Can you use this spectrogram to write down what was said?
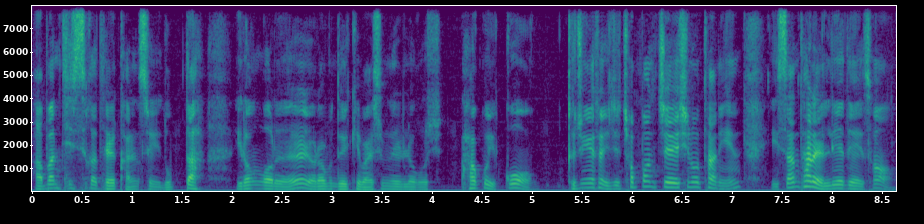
아반티스가 될 가능성이 높다 이런 거를 여러분들께 말씀드리려고 시- 하고 있고 그 중에서 이제 첫 번째 신호탄인 이 산타 랠리에 대해서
